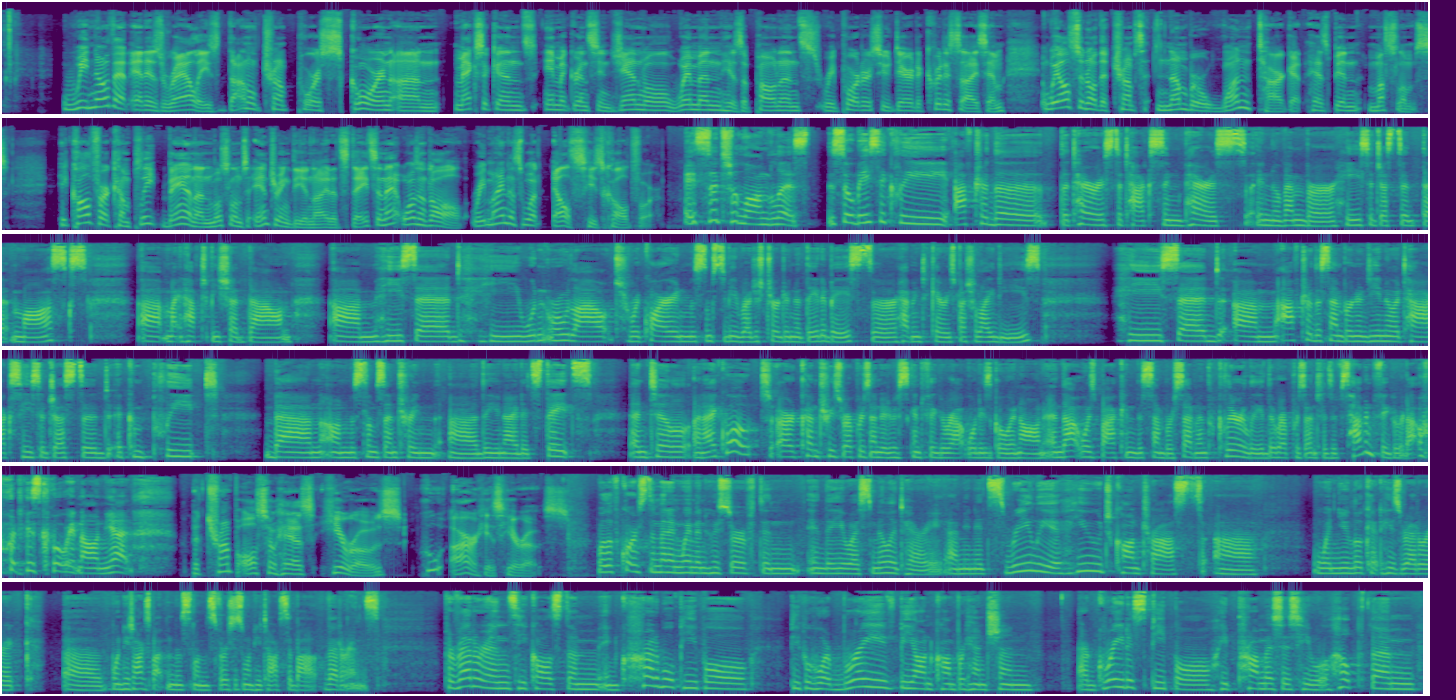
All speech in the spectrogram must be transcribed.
We know that at his rallies, Donald Trump pours scorn on Mexicans, immigrants in general, women, his opponents, reporters who dare to criticize him. And we also know that Trump's number one target has been Muslims. He called for a complete ban on Muslims entering the United States, and that wasn't all. Remind us what else he's called for. It's such a long list. So basically, after the, the terrorist attacks in Paris in November, he suggested that mosques uh, might have to be shut down. Um, he said he wouldn't rule out requiring Muslims to be registered in a database or having to carry special IDs. He said um, after the San Bernardino attacks, he suggested a complete ban on Muslims entering uh, the United States until, and I quote, our country's representatives can figure out what is going on. And that was back in December 7th. Clearly, the representatives haven't figured out what is going on yet. But Trump also has heroes. Who are his heroes? Well, of course, the men and women who served in, in the U.S. military. I mean, it's really a huge contrast uh, when you look at his rhetoric uh, when he talks about the Muslims versus when he talks about veterans. For veterans, he calls them incredible people, people who are brave beyond comprehension, our greatest people. He promises he will help them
